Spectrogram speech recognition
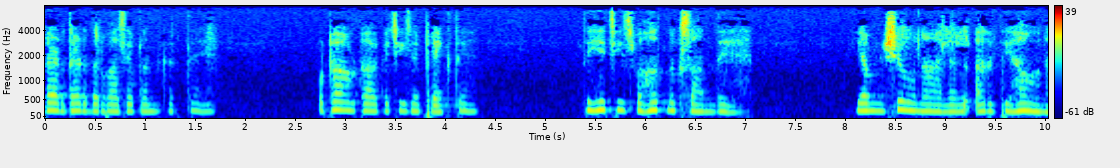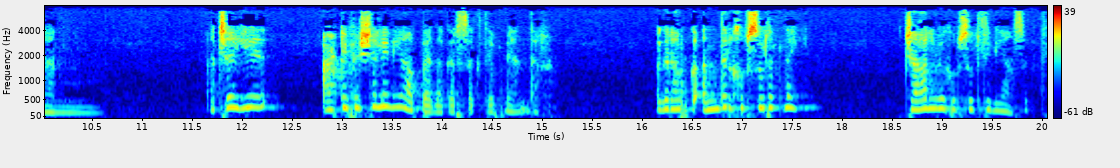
دڑ دڑ دروازے بند کرتے ہیں، اٹھا اٹھا کے چیزیں پھینکتے ہیں۔ تو یہ چیز بہت نقصان دہ ہے۔ یمشون اچھا یہ آرٹیفیشلی نہیں آپ پیدا کر سکتے اپنے اندر۔ اگر آپ کا اندر خوبصورت نہیں، چال میں خوبصورتی نہیں آ سکتی۔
